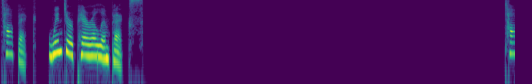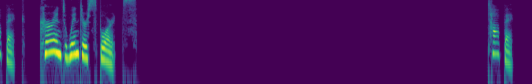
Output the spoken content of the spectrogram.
Topic: Winter Paralympics. Topic: Current winter sports. Topic:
